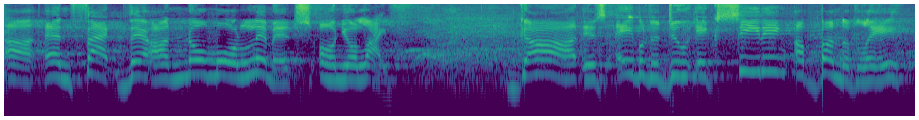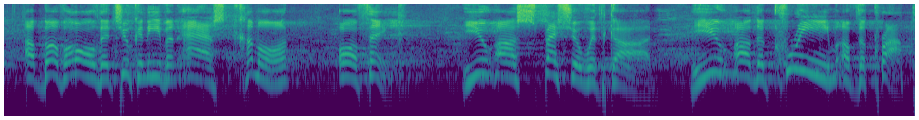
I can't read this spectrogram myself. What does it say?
Uh, in fact, there are no more limits on your life. God is able to do exceeding abundantly above all that you can even ask, come on, or think. You are special with God. You are the cream of the crop.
